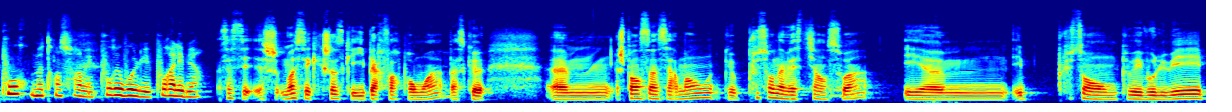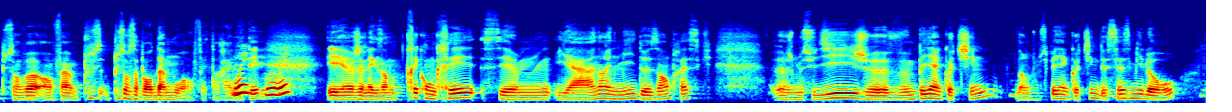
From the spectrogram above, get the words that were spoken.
pour me transformer, pour évoluer, pour aller bien. Ça, c'est, moi, c'est quelque chose qui est hyper fort pour moi parce que euh, je pense sincèrement que plus on investit en soi et, euh, et plus on peut évoluer, plus on va, enfin, plus, plus on s'apporte d'amour en fait, en réalité. Oui, oui, Et euh, j'ai un exemple très concret. C'est il y a un an et demi, deux ans presque. je me suis dit, je veux me payer un coaching. Donc, je me suis payé un coaching de 16 000 euros. Mhm.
